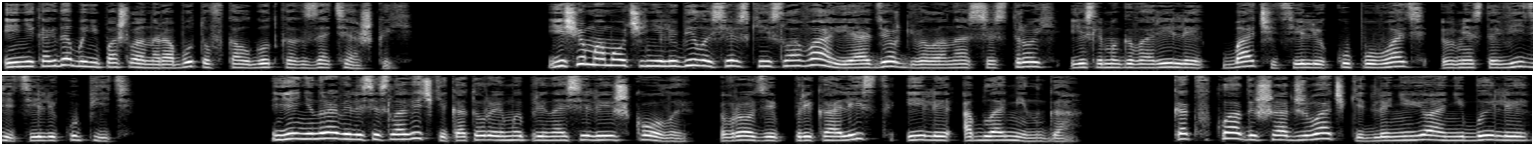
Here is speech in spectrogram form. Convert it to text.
и никогда бы не пошла на работу в колготках с затяжкой. Еще мама очень не любила сельские слова и одергивала нас с сестрой, если мы говорили «бачить» или «купувать» вместо «видеть» или «купить». Ей не нравились и словечки, которые мы приносили из школы, вроде «приколист» или «обламинго». Как вкладыши от жвачки, для нее они были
